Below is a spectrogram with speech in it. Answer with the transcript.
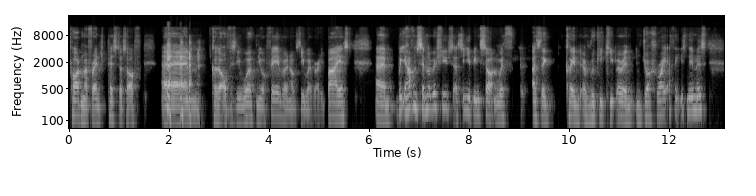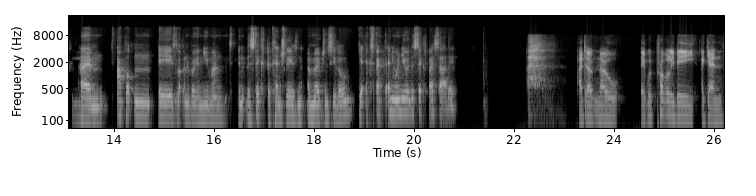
pardon my French, pissed us off um, because it obviously worked in your favor and obviously we're very biased. Um, but you're having similar issues. I see you've been starting with, as they claimed, a rookie keeper in, in Josh Wright, I think his name is. Mm. Um, Appleton is looking to bring a new man in the sticks potentially as an emergency loan. Do you expect anyone new in the sticks by Saturday? I don't know. It would probably be again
